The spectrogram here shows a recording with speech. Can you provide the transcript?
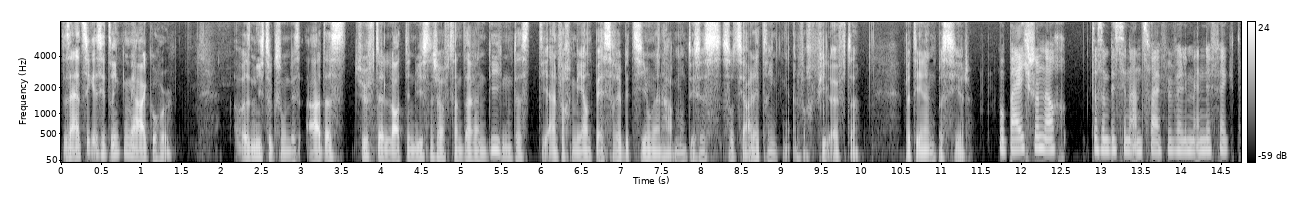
Das Einzige, sie trinken mehr Alkohol, was nicht so gesund ist. Aber das dürfte laut den Wissenschaftlern daran liegen, dass die einfach mehr und bessere Beziehungen haben und dieses soziale Trinken einfach viel öfter bei denen passiert. Wobei ich schon auch das ein bisschen anzweifle, weil im Endeffekt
